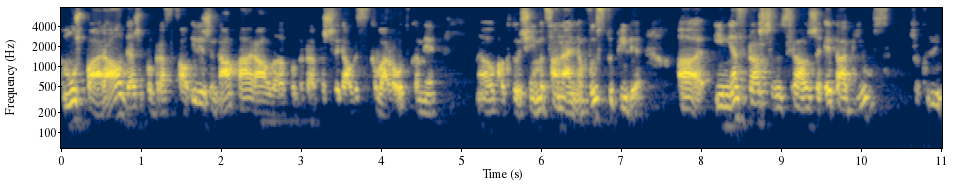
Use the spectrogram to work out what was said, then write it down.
муж поорал, даже побросал, или жена поорала, поширялась сковородками, э, как-то очень эмоционально выступили. А, и меня спрашивают сразу же, это абьюз? Я говорю,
